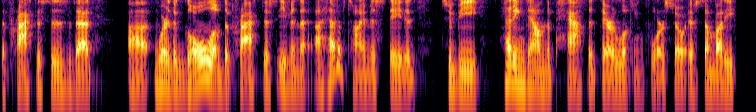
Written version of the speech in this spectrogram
the practices that uh, where the goal of the practice, even ahead of time, is stated to be heading down the path that they're looking for. So, if somebody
